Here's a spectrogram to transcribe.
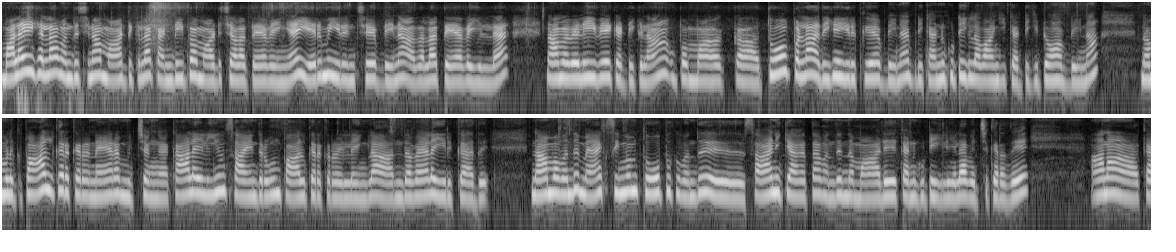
மலைகள்லாம் வந்துச்சுன்னா மாட்டுக்கெல்லாம் கண்டிப்பாக மாட்டுச்சாலை தேவைங்க. எருமை இருந்துச்சு அப்படின்னா அதெல்லாம் தேவையில்லை. நாம் வெளியவே கட்டிக்கலாம். இப்போ ம க தோப்பெல்லாம் அதிகம் இருக்குது அப்படின்னா இப்படி கண்ணுக்குட்டிகளை வாங்கி கட்டிக்கிட்டோம் அப்படின்னா நம்மளுக்கு பால் கறக்கிற நேரம் மிச்சங்க. காலையிலையும் சாயந்தரமும் பால் கறக்கிறோம் இல்லைங்களா? அந்த வேலை இருக்காது. நாம் வந்து மேக்ஸிமம் தோப்புக்கு வந்து சாணிக்காகத்தான் வந்து இந்த மாடு கண்ணுக்குட்டிகளெல்லாம் வச்சுக்கிறது. ஆனால் க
